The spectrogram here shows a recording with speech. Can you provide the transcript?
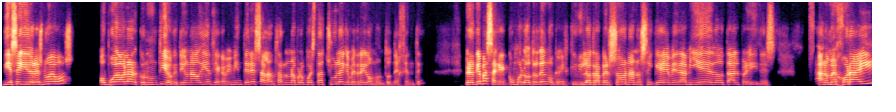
10 seguidores nuevos, o puedo hablar con un tío que tiene una audiencia que a mí me interesa, lanzarle una propuesta chula y que me traiga un montón de gente. Pero ¿qué pasa? Que como lo otro tengo que escribirle a otra persona, no sé qué, me da miedo, tal, pero dices, a lo mejor ahí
